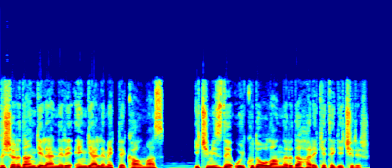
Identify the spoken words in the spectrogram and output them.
Dışarıdan gelenleri engellemekle kalmaz, içimizde uykuda olanları da harekete geçirir.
